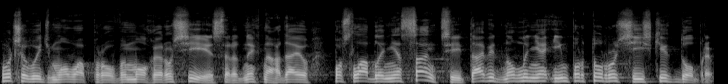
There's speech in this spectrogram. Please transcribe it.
Вочевидь, мова про вимоги Росії. Серед них нагадаю послаблення санкцій та відновлення імпорту російських добрив.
